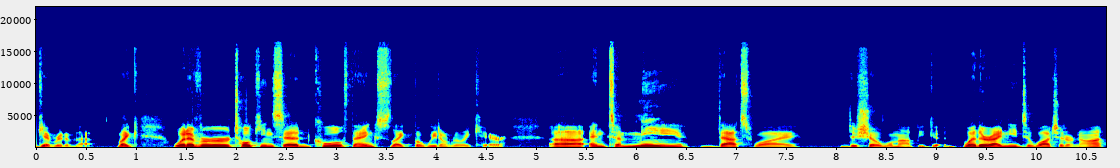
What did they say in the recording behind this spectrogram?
get rid of that. Like whatever tolkien said cool thanks like but we don't really care. Uh, and to me that's why the show will not be good. Whether i need to watch it or not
